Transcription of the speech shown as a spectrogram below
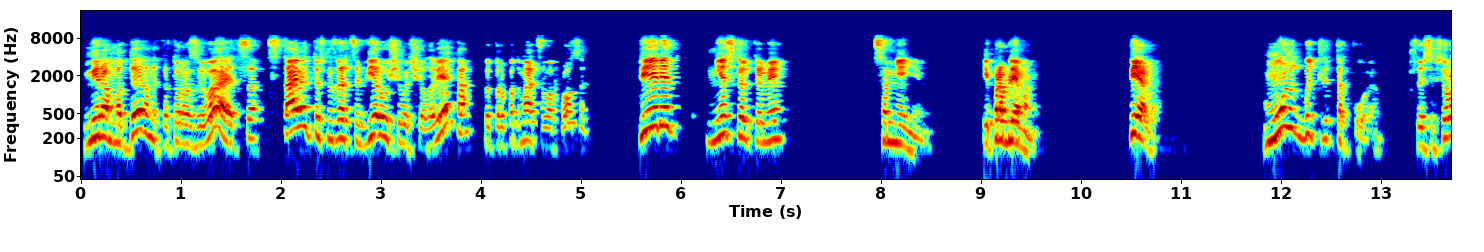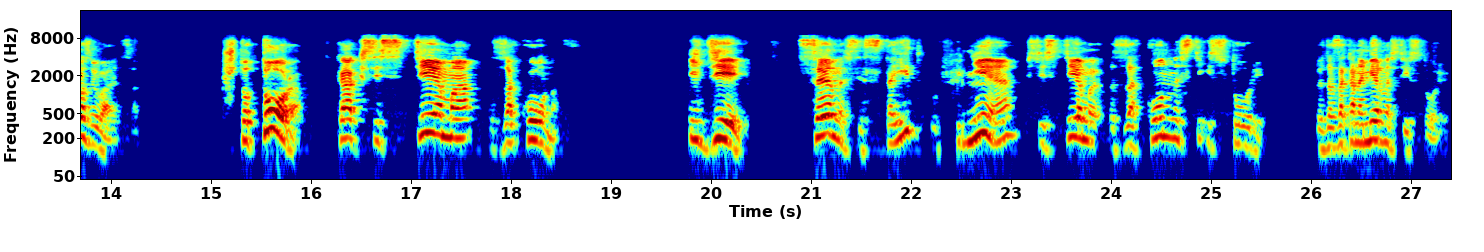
мира модерна, который развивается, ставит, то есть называется, верующего человека, который поднимается вопросы, перед несколькими сомнениями и проблемами. Первое. Может быть ли такое, что если все развивается, что Тора как система законов, идей, ценностей стоит вне системы законности истории, то есть закономерности истории.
